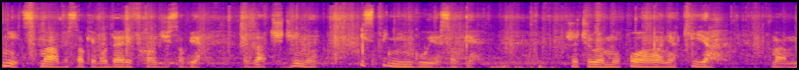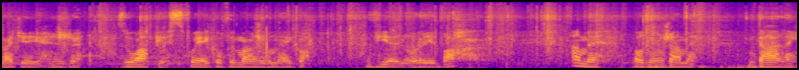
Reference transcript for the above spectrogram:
nic. Ma wysokie wodery, wchodzi sobie za trzciny i spinninguje sobie. Życzyłem mu połamania kija. Mam nadzieję, że złapie swojego wymarzonego wieloryba. A my podążamy dalej.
